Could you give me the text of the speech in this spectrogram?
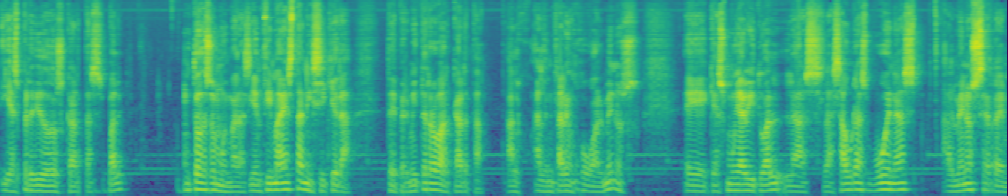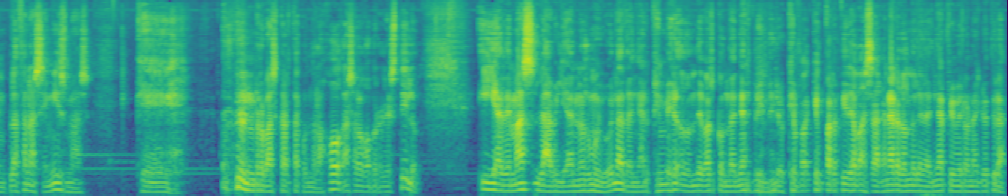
y has perdido dos cartas, ¿vale? Entonces son muy malas. Y encima esta ni siquiera te permite robar carta, al, entrar en juego al menos. Eh, que es muy habitual, las, las auras buenas al menos se reemplazan a sí mismas. Que robas carta cuando la juegas, algo por el estilo. Y además la habilidad no es muy buena, dañar primero, ¿dónde vas con dañar primero? ¿Qué, qué partida vas a ganar dándole dañar primero a una criatura?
